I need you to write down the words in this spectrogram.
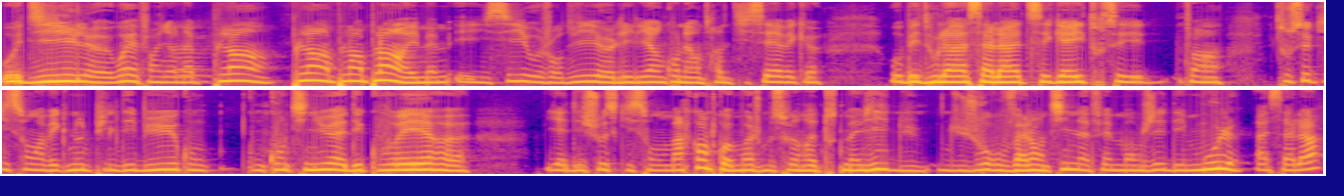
Odile, euh, ouais, enfin, il y en a plein, plein, plein, plein. Et même et ici, aujourd'hui, euh, les liens qu'on est en train de tisser avec Obedoula, Salade, Segay, tous ces, enfin, tous ceux qui sont avec nous depuis le début, qu'on continue à découvrir. Euh, il y a des choses qui sont marquantes. Quoi. Moi, je me souviendrai toute ma vie du, jour où Valentine a fait manger des moules à Salah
